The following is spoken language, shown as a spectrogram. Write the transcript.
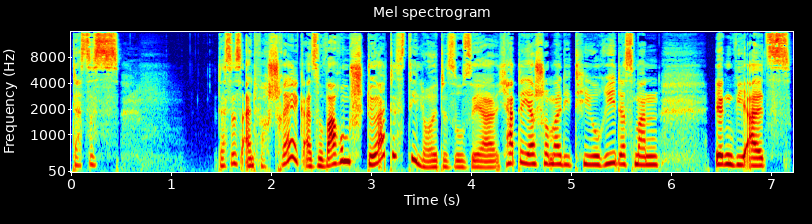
das ist, das ist einfach schräg. Also warum stört es die Leute so sehr? Ich hatte ja schon mal die Theorie, dass man irgendwie als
